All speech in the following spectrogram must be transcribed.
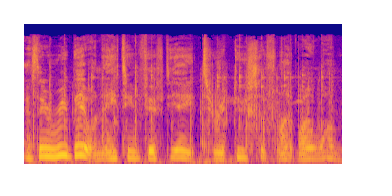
As they were rebuilt in 1858 to reduce the flight by 1.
